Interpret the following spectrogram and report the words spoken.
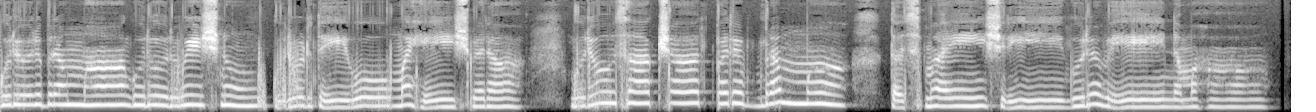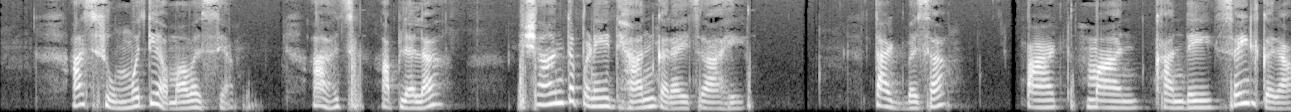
गुरुर् ब्रह्मा गुरुर्विष्णू गुरुर्देव महेश्वरा. गुरु साक्षात परब्रह्मा तस्मै श्री गुरवे नमहा आज सोमवती अमावस्या. आज आपल्याला शांतपणे ध्यान करायचं आहे. ताट बसा पाठ मान खांदे सैल करा.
